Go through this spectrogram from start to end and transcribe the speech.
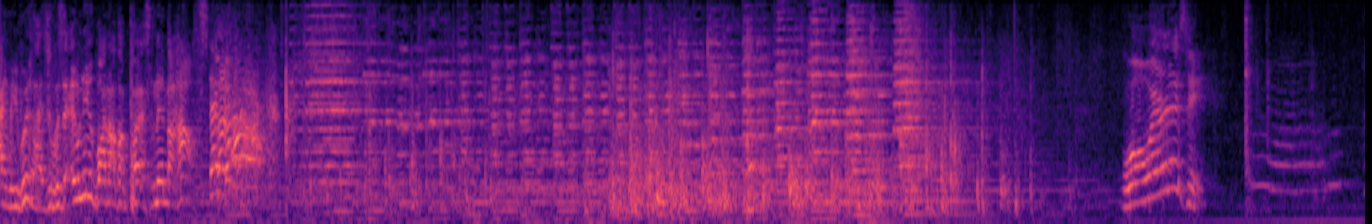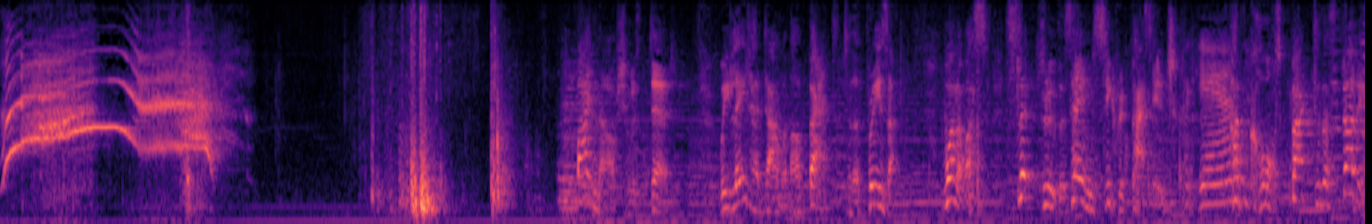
and we realized there was only one other person in the house. Well, where is he? By now, she was dead. We laid her down with our backs to the freezer. One of us slipped through the same secret passage. Again? Of course, back to the study.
